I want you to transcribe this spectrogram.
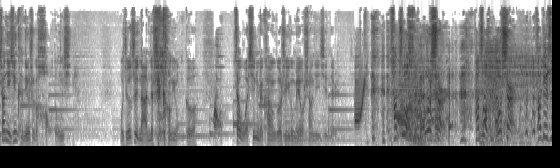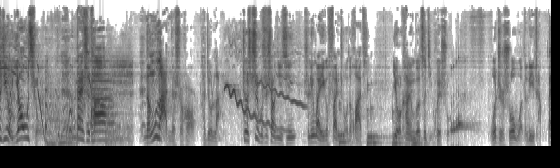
上进心肯定是个好东西。我觉得最难的是康永哥，在我心里面，康永哥是一个没有上进心的人。他做很多事儿，他做很多事儿，他对自己有要求，但是他能懒的时候他就懒。这是不是上进心是另外一个范畴的话题？一会儿康永哥自己会说。我只说我的立场。哎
